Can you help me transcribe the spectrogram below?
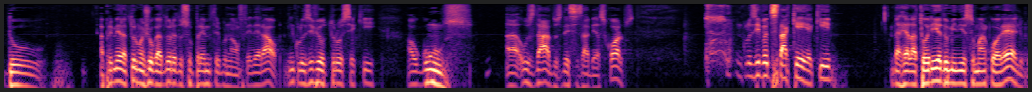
do a primeira turma julgadora do Supremo Tribunal Federal, inclusive eu trouxe aqui alguns uh, os dados desses habeas corpus. Inclusive eu destaquei aqui da relatoria do ministro Marco Aurélio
